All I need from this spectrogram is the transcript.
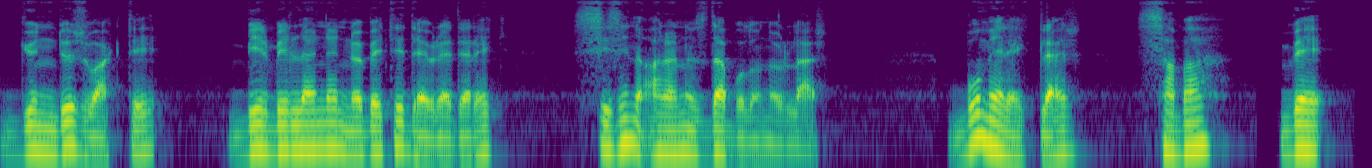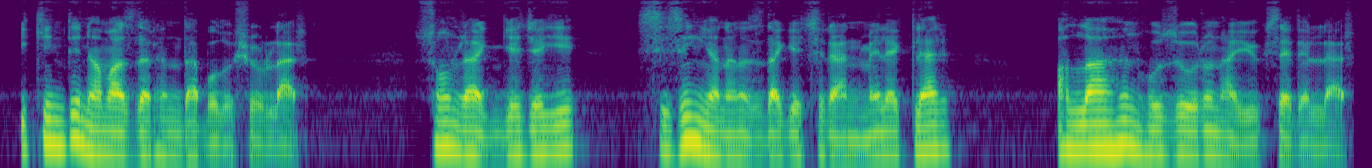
gündüz vakti birbirlerine nöbeti devrederek sizin aranızda bulunurlar. Bu melekler sabah ve ikindi namazlarında buluşurlar. Sonra geceyi sizin yanınızda geçiren melekler Allah'ın huzuruna yükselirler.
